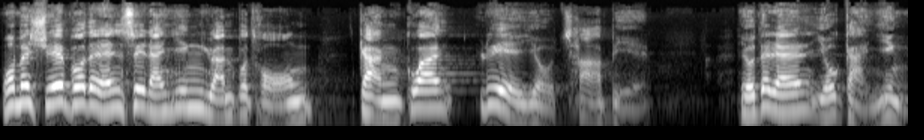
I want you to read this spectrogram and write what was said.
我们学佛的人虽然因缘不同，感官略有差别，有的人有感应，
